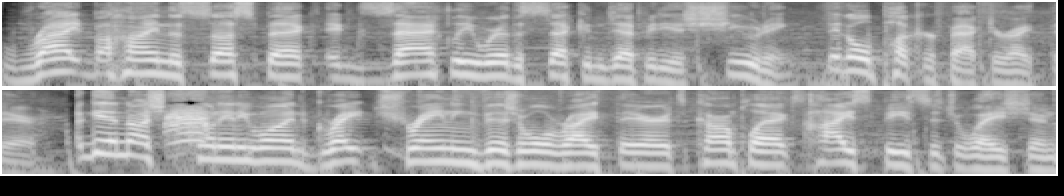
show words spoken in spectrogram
right behind the suspect exactly where the second deputy is shooting. Big old pucker factor right there. Again, not on anyone. Great training visual right there. It's a complex, high speed situation.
